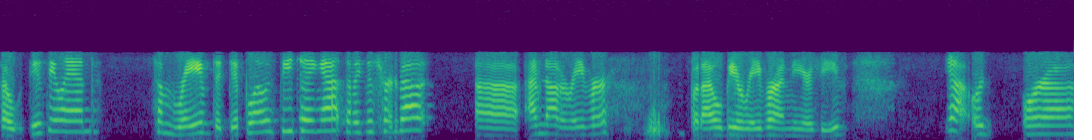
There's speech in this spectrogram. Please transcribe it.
so Disneyland, some rave that Diplo is DJing at that I just heard about. Uh, I'm not a raver, but I will be a raver on New Year's Eve. Yeah, or or uh,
